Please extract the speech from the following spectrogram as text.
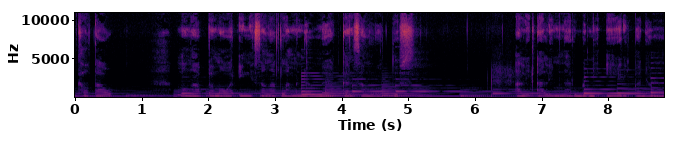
Kau tahu, Mengapa mawar ini sangatlah mendambakan sang lotus? Alih-alih menaruh benih iri padamu.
